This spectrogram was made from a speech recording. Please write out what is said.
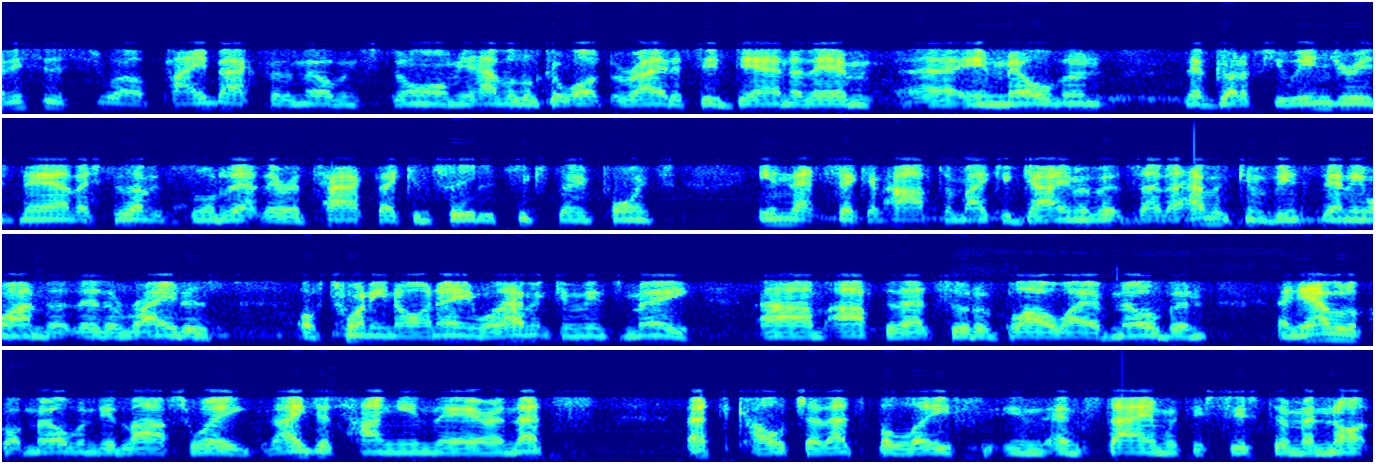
this is, well, payback for the Melbourne Storm. You have a look at what the Raiders did down to them uh, in Melbourne. They've got a few injuries now. They still haven't sorted out their attack. They conceded 16 points in that second half to make a game of it. So they haven't convinced anyone that they're the Raiders of 2019. Well, they haven't convinced me um, after that sort of blow away of Melbourne. And you have a look what Melbourne did last week. They just hung in there, and that's that's culture, that's belief in and staying with your system and not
